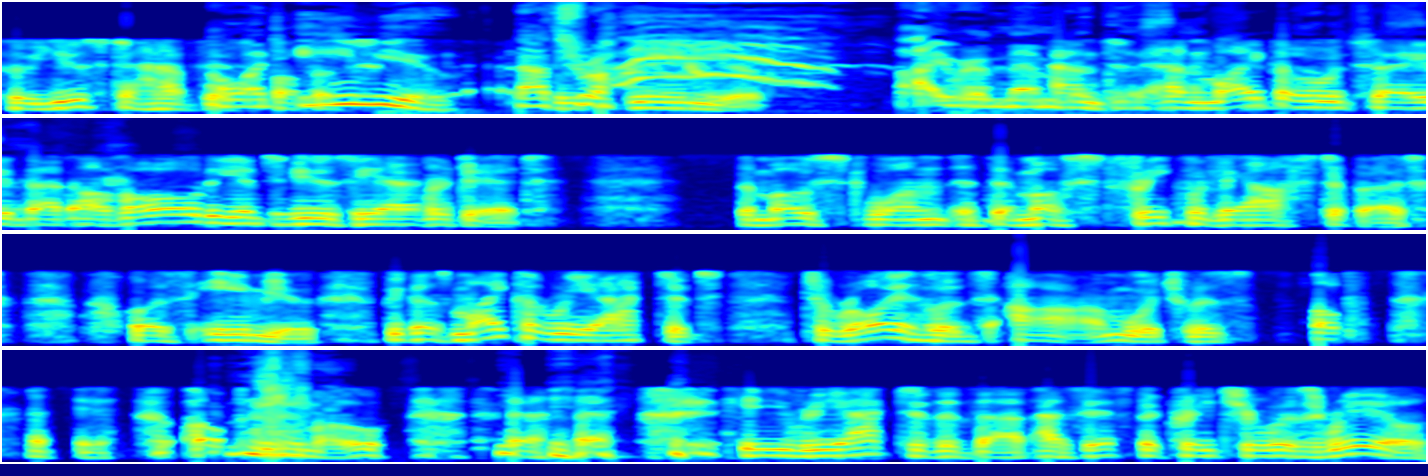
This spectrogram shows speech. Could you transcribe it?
who used to have this. Oh, puppet, Emu. That's the right. Emu. I remember And, this. and Michael would say that of all the interviews he ever did, the most one, the most frequently asked about was Emu, because Michael reacted to Roy Hood's arm, which was up, up Emu. he reacted to that as if the creature was real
